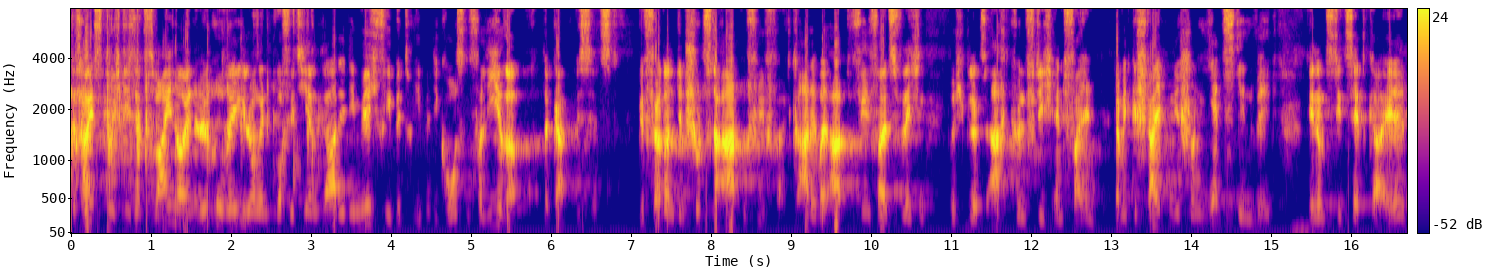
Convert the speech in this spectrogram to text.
Das heißt, durch diese zwei neuen Ökoregelungen profitieren gerade die Milchviehbetriebe, die großen Verlierer der GAP bis jetzt. Wir fördern den Schutz der Artenvielfalt, gerade weil Artenvielfaltsflächen durch Glötz 8 künftig entfallen. Damit gestalten wir schon jetzt den Weg, den uns die ZKL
